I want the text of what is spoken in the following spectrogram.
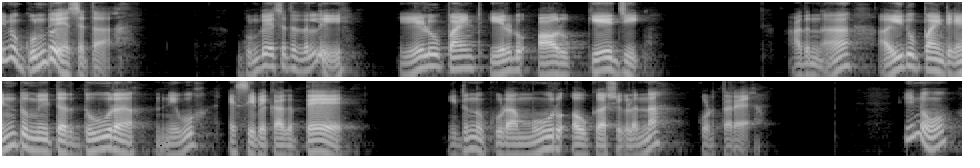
ಇನ್ನು ಗುಂಡು ಎಸೆತ. ಗುಂಡು ಎಸೆತದಲ್ಲಿ ಏಳು ಪಾಯಿಂಟ್ ಎರಡು ಆರು ಕೆ ಜಿ ಅದನ್ನು ಐದು ಪಾಯಿಂಟ್ ಎಂಟು ಮೀಟರ್ ದೂರ ನೀವು ಎಸಿಬೇಕಾಗತ್ತೆ ಇದನ್ನು ಕೂಡ ಮೂರು ಅವಕಾಶಗಳನ್ನು ಕೊಡ್ತಾರೆ. ಇನ್ನು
